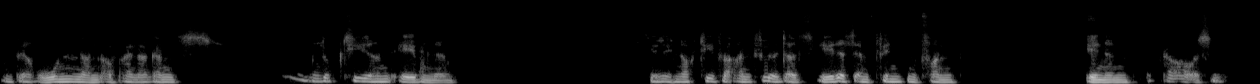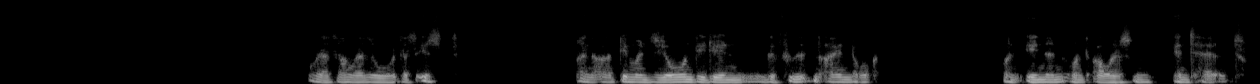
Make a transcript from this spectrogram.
Und wir ruhen dann auf einer ganz subtilen Ebene, die sich noch tiefer anfühlt als jedes Empfinden von innen oder außen. Oder sagen wir so, das ist eine Art Dimension, die den gefühlten Eindruck von innen und außen enthält.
